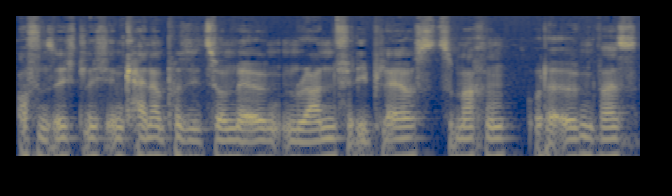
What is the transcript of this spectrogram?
offensichtlich in keiner Position mehr irgendeinen Run für die Playoffs zu machen oder irgendwas.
